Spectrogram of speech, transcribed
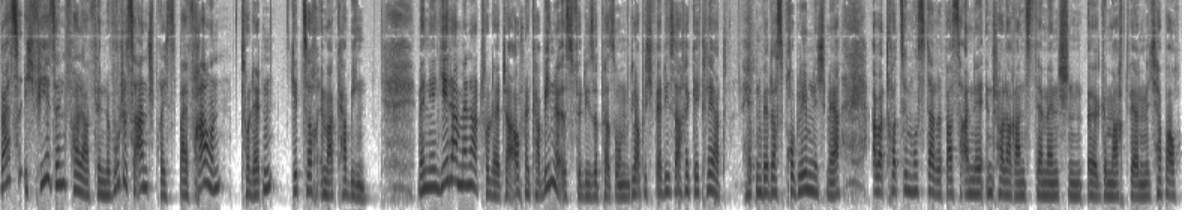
Was ich viel sinnvoller finde, wo du es ansprichst, bei Frauentoiletten gibt es auch immer Kabinen. Wenn in jeder Männertoilette auch eine Kabine ist für diese Personen, glaube ich, wäre die Sache geklärt. Hätten wir das Problem nicht mehr. Aber trotzdem muss da was an der Intoleranz der Menschen äh, gemacht werden. Ich habe auch,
